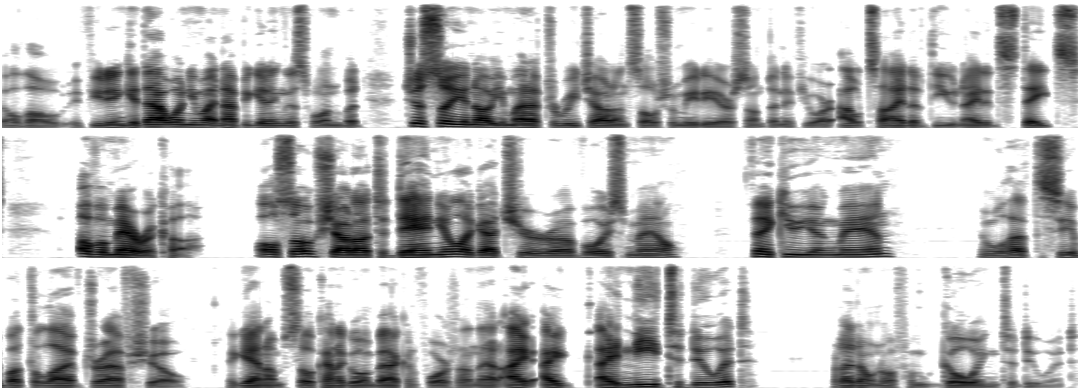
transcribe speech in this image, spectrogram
Although, if you didn't get that one, you might not be getting this one. But just so you know, you might have to reach out on social media or something if you are outside of the United States of America. Also, shout out to Daniel. I got your uh, voicemail. Thank you, young man and we'll have to see about the live draft show. Again, I'm still kind of going back and forth on that. I, I, I need to do it, but I don't know if I'm going to do it.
